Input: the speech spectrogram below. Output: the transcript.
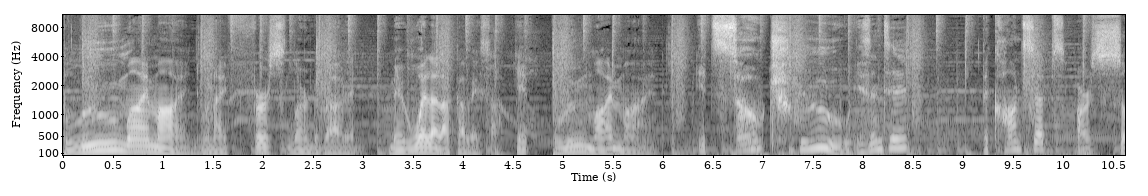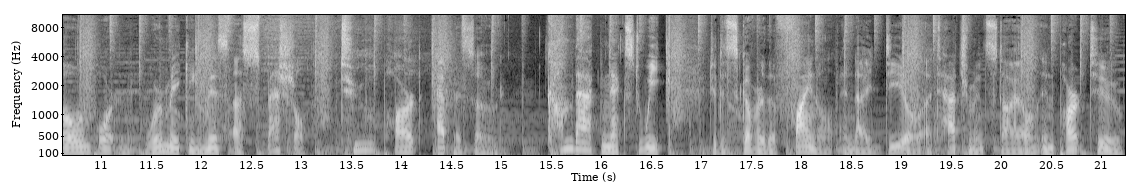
blew my mind when I first learned about it. Me vuela la cabeza. It blew my mind. It's so true, isn't it? The concepts are so important, we're making this a special two part episode. Come back next week to discover the final and ideal attachment style in part two.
